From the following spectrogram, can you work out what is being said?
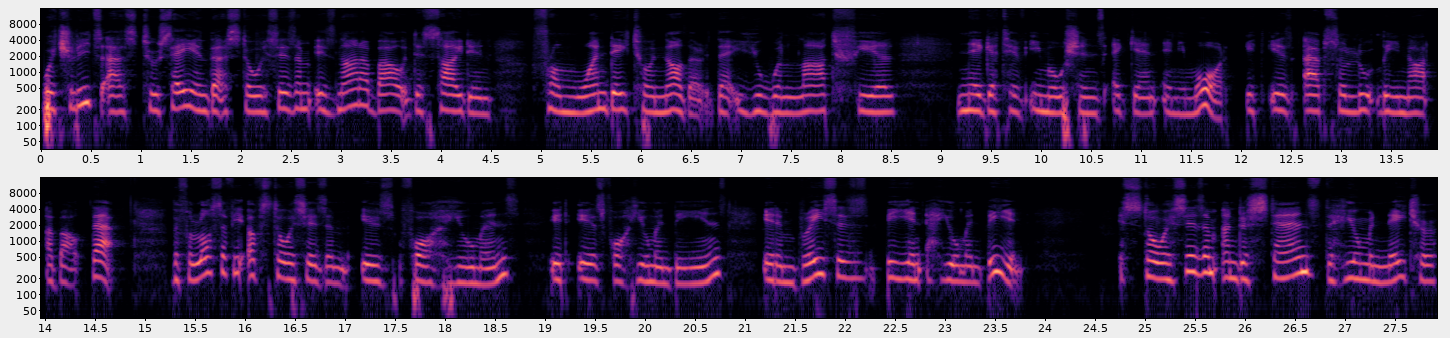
Which leads us to saying that Stoicism is not about deciding from one day to another that you will not feel negative emotions again anymore. It is absolutely not about that. The philosophy of Stoicism is for humans, it is for human beings, it embraces being a human being. Stoicism understands the human nature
